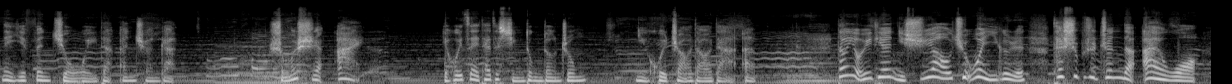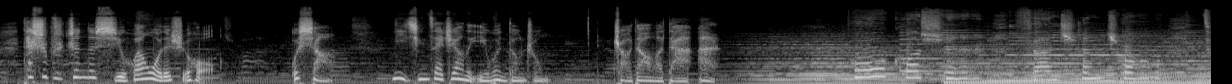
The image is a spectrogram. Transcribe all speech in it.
那一份久违的安全感。什么是爱？也会在他的行动当中，你会找到答案。当有一天你需要去问一个人，他是不是真的爱我，他是不是真的喜欢我的时候，我想，你已经在这样的疑问当中找到了答案。是反沉重的。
